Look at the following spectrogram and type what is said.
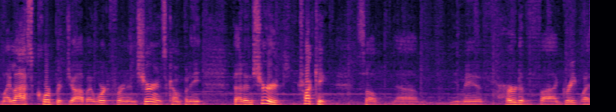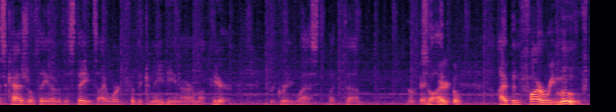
my last corporate job, I worked for an insurance company that insured trucking. So um, you may have heard of uh, Great West Casualty out of the States. I worked for the Canadian arm up here for Great West. But um, okay, so very I, cool. I've been far removed.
